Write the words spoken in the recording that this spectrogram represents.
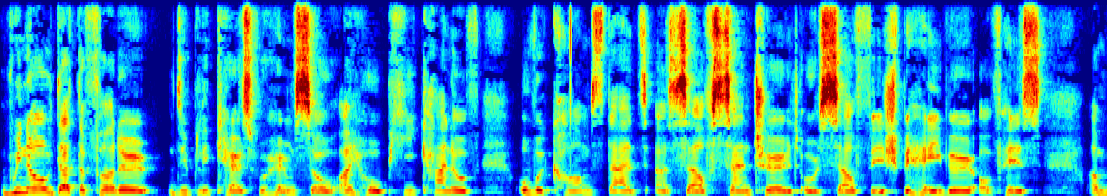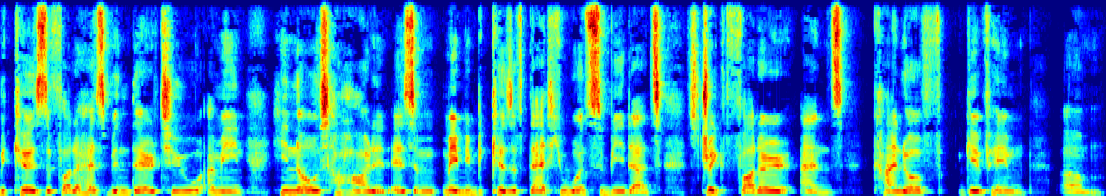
we know that the father deeply cares for him, so I hope he kind of overcomes that uh, self-centered or selfish behavior of his um, because the father has been there too. I mean, he knows how hard it is, and maybe because of that, he wants to be that strict father and kind of give him, um,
